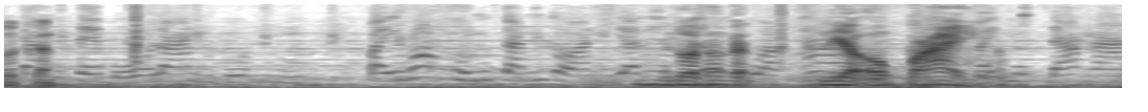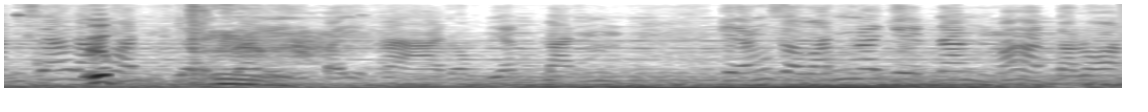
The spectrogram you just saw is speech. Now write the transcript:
รถกัน รถเท่ากับเลี้ยวออกไปอึ๊บไปคาดอกเบี้ยกันแข็งสวรรค์เขตนั้นมาตลอด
